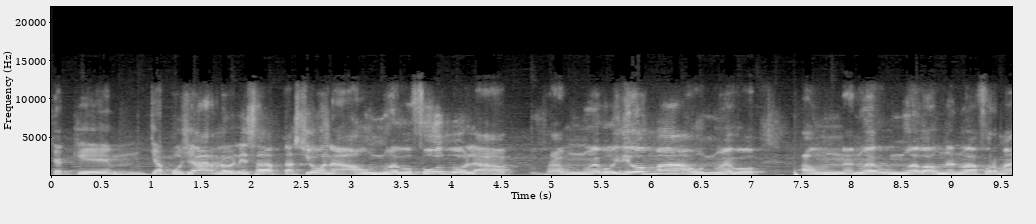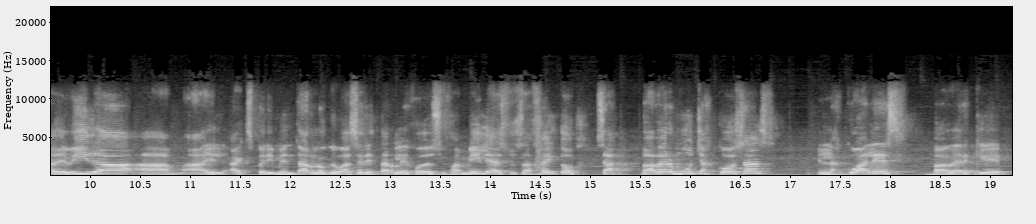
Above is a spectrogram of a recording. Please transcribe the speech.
que, mm, apoyarlo en esa adaptación a, un nuevo fútbol, a, un nuevo idioma, a un nuevo a una nueva, una nueva forma de vida, a, experimentar lo que va a ser estar lejos de su familia, de sus afectos. O sea, va a haber muchas cosas en las cuales va a haber que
